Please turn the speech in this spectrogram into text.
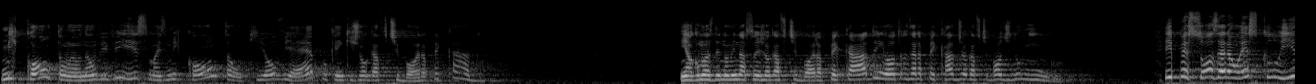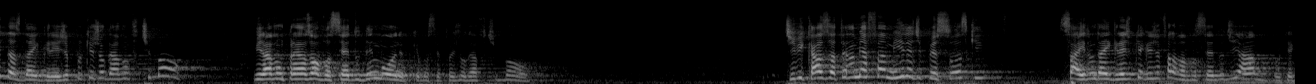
Me contam, eu não vivi isso, mas me contam que houve época em que jogar futebol era pecado. Em algumas denominações jogar futebol era pecado, em outras era pecado jogar futebol de domingo. E pessoas eram excluídas da igreja porque jogavam futebol. Viravam para elas, ó, oh, você é do demônio porque você foi jogar futebol. Tive casos até na minha família de pessoas que saíram da igreja porque a igreja falava, você é do diabo, porque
